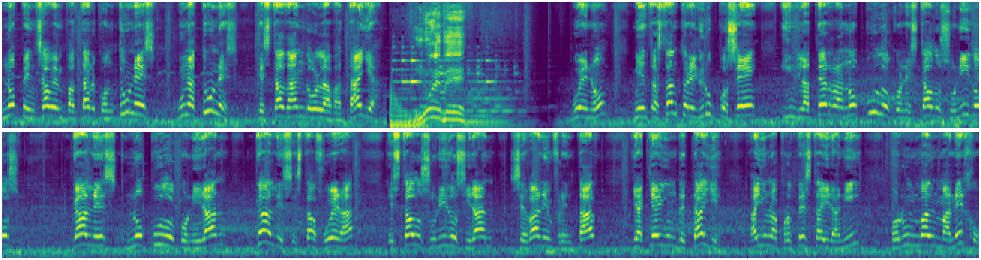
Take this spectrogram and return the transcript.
no pensaba empatar con Túnez, una Túnez que está dando la batalla. 9. Bueno, mientras tanto en el grupo C, Inglaterra no pudo con Estados Unidos, Gales no pudo con Irán, Gales está fuera, Estados Unidos Irán se van a enfrentar y aquí hay un detalle, hay una protesta iraní por un mal manejo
